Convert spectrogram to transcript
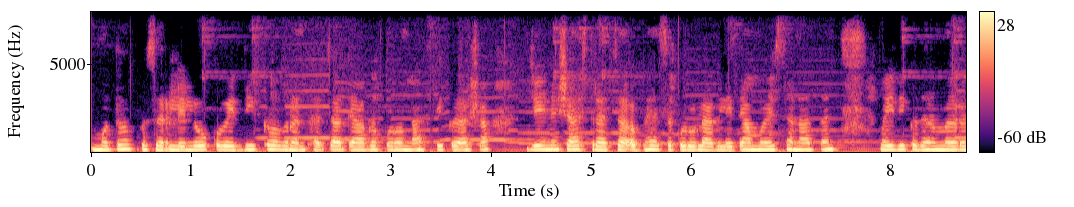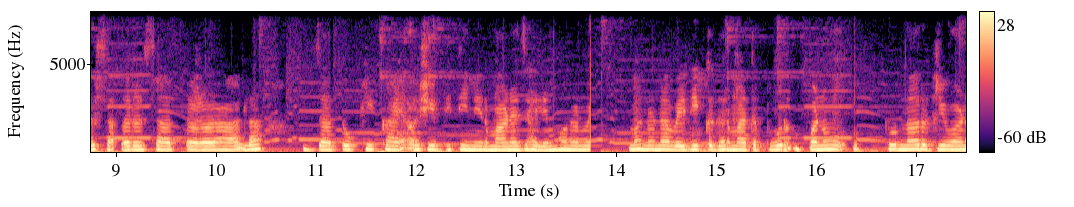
मत पसरले. लोक वैदिक ग्रंथाचा त्याग करून नास्तिक अशा जैन शास्त्राचा अभ्यास करू लागले. त्यामुळे सनातन वैदिक धर्म रसा रसातळाला जातो की काय अशी भीती निर्माण झाली. म्हणून म्हणून वैदिक धर्मात पूर्ण पण पुनर्जीवन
